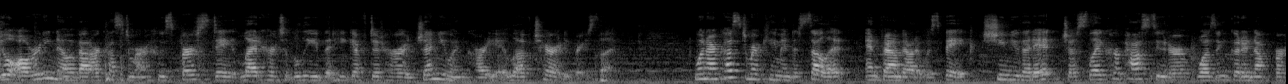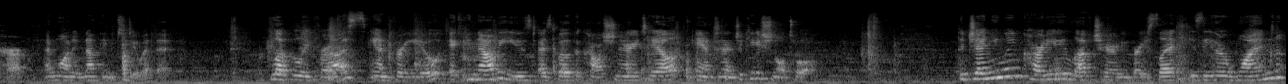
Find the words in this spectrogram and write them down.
you'll already know about our customer whose first date led her to believe that he gifted her a genuine Cartier Love charity bracelet. When our customer came in to sell it and found out it was fake, she knew that it, just like her past suitor, wasn't good enough for her and wanted nothing to do with it. Luckily for us and for you, it can now be used as both a cautionary tale and an educational tool. The genuine Cartier Love Charity bracelet is either one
